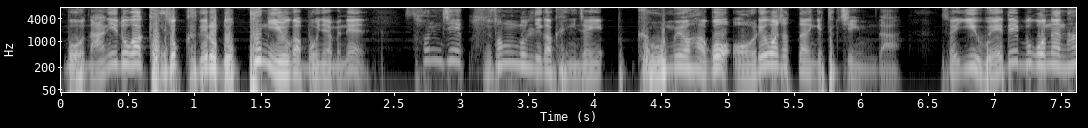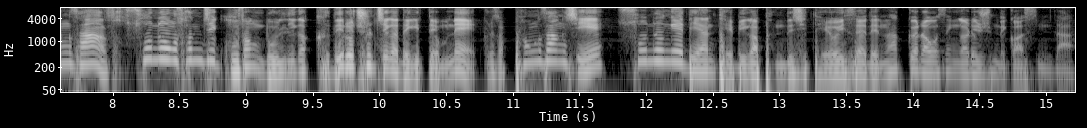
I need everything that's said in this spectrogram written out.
뭐 난이도가 계속 그대로 높은 이유가 뭐냐면은 선지의 구성 논리가 굉장히 교묘하고 어려워졌다는 게 특징입니다. 그래서 이 외대부고는 항상 수능 선지 구성 논리가 그대로 출제가 되기 때문에 그래서 평상시에 수능에 대한 대비가 반드시 되어 있어야 되는 학교라고 생각해 주시면 될 것 같습니다.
